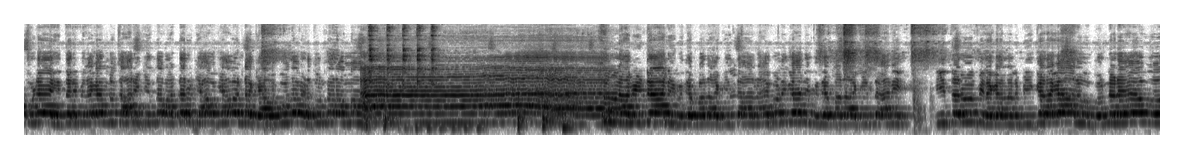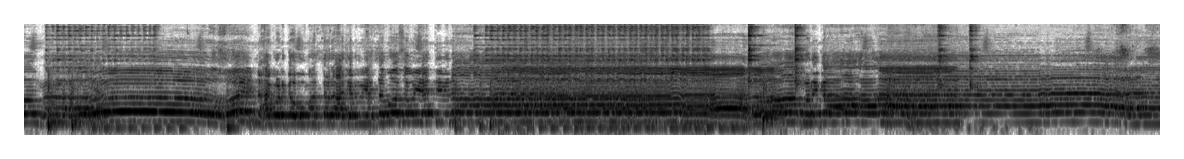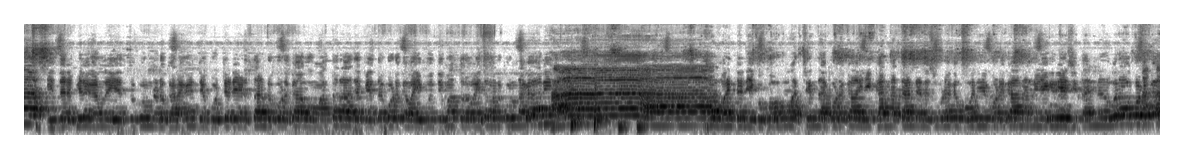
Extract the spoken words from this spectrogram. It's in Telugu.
అప్పుడే ఇద్దరు పిల్లగండ్లు జారి కింద పడ్డారు. క్యావు క్యావంట క్యావు కూత పెడుతున్నారమ్మా. నా బిడ్డ నీకు దెబ్బ తాకిందా? నా కొడుక నీకు దెబ్బ తాకిందా అని ఇద్దరు పిల్లగాళ్ళను బిగ్గరగా అనుకున్నాడే నా కొడుకవు మంత రాజను ఎంత మోసం ఎత్తివిరా ఓ మంతరాజ పెద్ద కొడుక వై బుద్ధిమంతుడు అయితే అనుకున్నా గాని అంటే నీకు కోపం వచ్చిందా కొడుక? ఈ కన్న తండ్రిని చూడకపోతే కొడుక? నన్ను ఎగిరేసి తన్ని ఊరా కొడుక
